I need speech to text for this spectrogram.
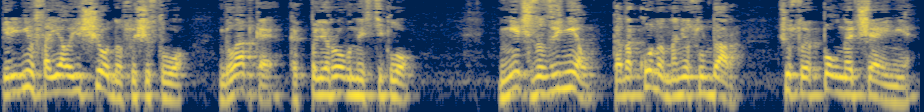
Перед ним стояло еще одно существо, гладкое, как полированное стекло. Меч зазвенел, когда Конан нанес удар, чувствуя полное отчаяние.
